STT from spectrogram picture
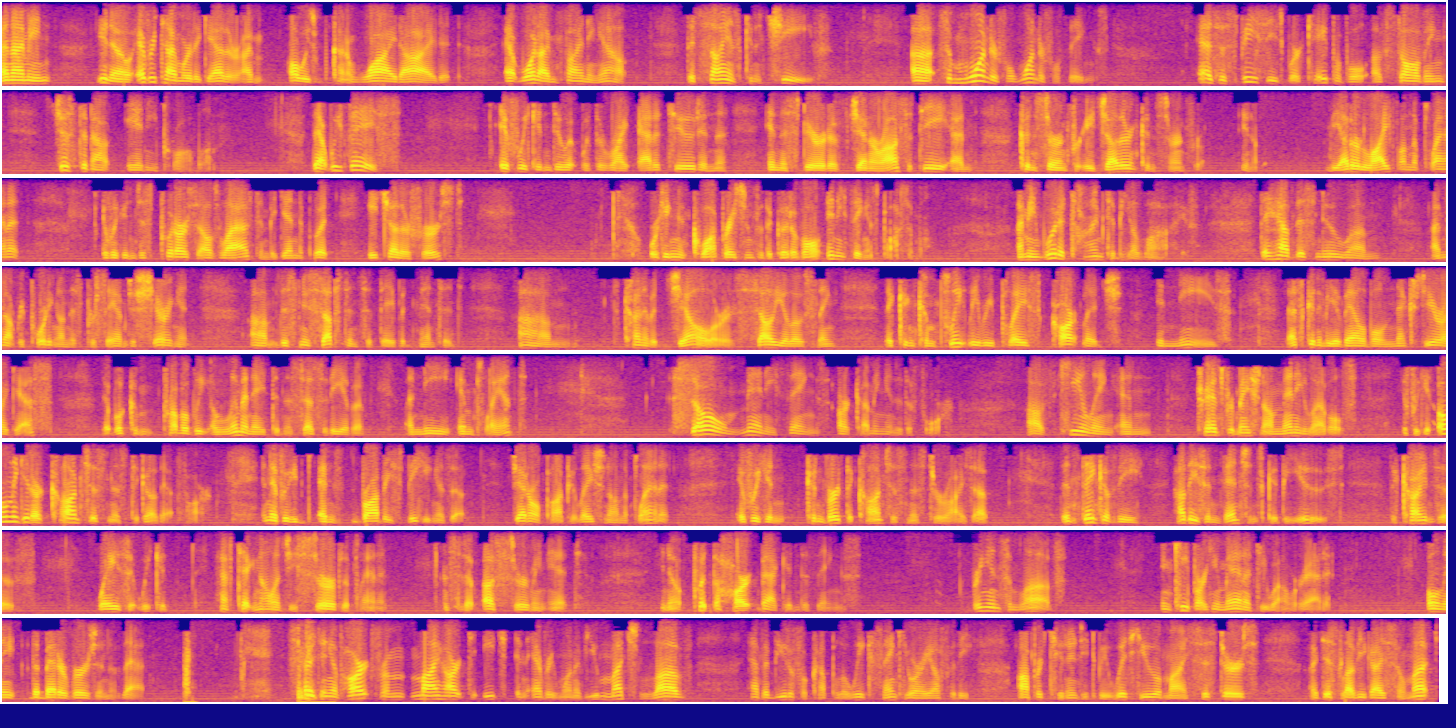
And I mean, you know, every time we're together, I'm always kind of wide-eyed at, at what I'm finding out that science can achieve. Uh, some wonderful, wonderful things. As a species, we're capable of solving just about any problem that we face if we can do it with the right attitude and the in the spirit of generosity and concern for each other and concern for you know the other life on the planet if we can just put ourselves last and begin to put each other first working in cooperation for the good of all anything is possible i mean what a time to be alive they have this new um i'm not reporting on this per se i'm just sharing it um, this new substance that they've invented. Um, it's kind of a gel or a cellulose thing that can completely replace cartilage in knees. That's going to be available next year, I guess. That will com- probably eliminate the necessity of a, a knee implant. So many things are coming into the fore of healing and transformation on many levels. If we could only get our consciousness to go that far. And if we, and broadly speaking, as a general population on the planet, if we can convert the consciousness to rise up, then think of the how these inventions could be used, the kinds of ways that we could have technology serve the planet instead of us serving it. You know, put the heart back into things. Bring in some love and keep our humanity while we're at it. Only the better version of that. Speaking of heart, from my heart to each and every one of you, much love. Have a beautiful couple of weeks. Thank you, Ariel, for the opportunity to be with you, and my sisters. I just love you guys so much.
